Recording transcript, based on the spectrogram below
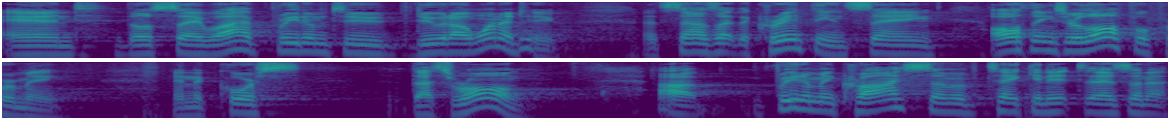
And they'll say, Well, I have freedom to do what I want to do. It sounds like the Corinthians saying, All things are lawful for me. And of course, that's wrong. Uh, freedom in Christ, some have taken it as an, uh,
